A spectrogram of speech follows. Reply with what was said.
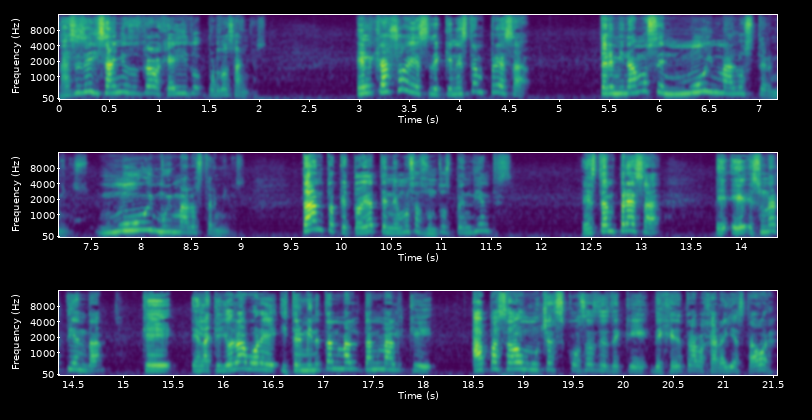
Hace seis años yo trabajé ahí por dos años. El caso es de que en esta empresa terminamos en muy malos términos. Muy, muy malos términos. Tanto que todavía tenemos asuntos pendientes. Esta empresa eh, eh, es una tienda que, en la que yo laboré y terminé tan mal, tan mal que ha pasado muchas cosas desde que dejé de trabajar ahí hasta ahora.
